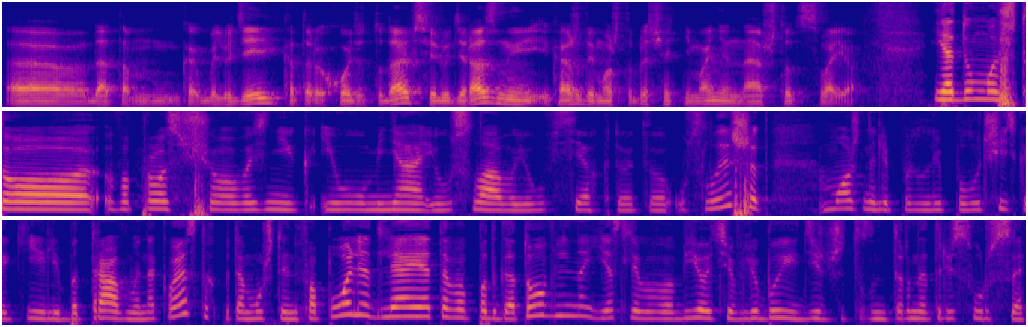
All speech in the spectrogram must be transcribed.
э, да, там, как бы людей, которые ходят туда, все люди разные, и каждый может обращать внимание на что-то свое. Я думаю, что вопрос еще возник и у меня, и у Славы, и у всех, кто это услышит, можно ли получить получить какие-либо травмы на квестах, потому что инфополе для этого подготовлено. Если вы вобьете в любые digital интернет-ресурсы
